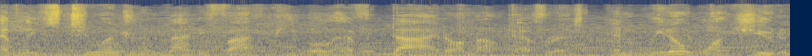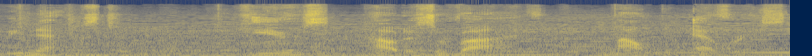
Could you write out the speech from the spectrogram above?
At least 295 people have died on Mount Everest, and we don't want you to be next. Here's how to survive Mount Everest.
